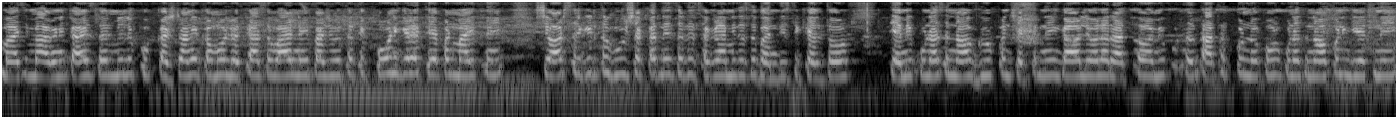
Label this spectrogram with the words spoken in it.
माझी मागणी काय सर? मी खूप कष्टाने कमवले होते. असं व्हायला नाही पाहिजे होतं. ते कोण गेलं ते पण माहीत नाही. शॉर्ट सर्किट तर होऊ शकत नाही सर. ते सगळं आम्ही तसं बंदिस्ती खेळतो ते आम्ही कुणाचं नाव घेऊ पण शकत नाही गाव लेवला राहतो. आम्ही कुणाचं हातात पण नको कुणाचं नाव पण घेत नाही.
